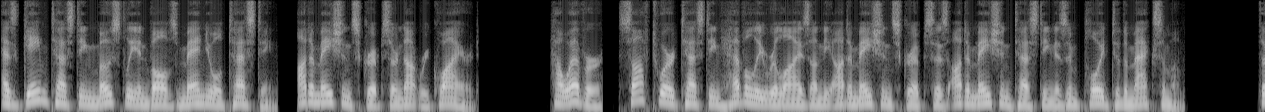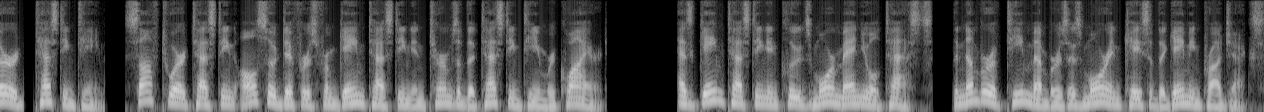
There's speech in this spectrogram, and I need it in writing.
As game testing mostly involves manual testing, Automation scripts are not required. However, software testing heavily relies on the automation scripts as automation testing is employed to the maximum. Third, testing team. Software testing also differs from game testing in terms of the testing team required. As game testing includes more manual tests, the number of team members is more in case of the gaming projects.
